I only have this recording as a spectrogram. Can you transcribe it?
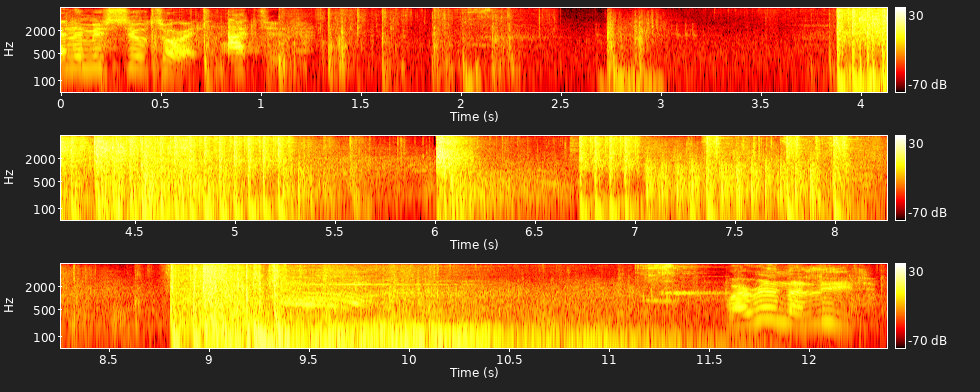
Enemy shield turret active. We're in the lead.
